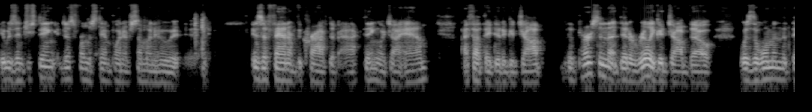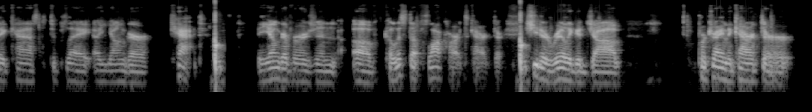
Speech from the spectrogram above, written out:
it was interesting just from a standpoint of someone who is a fan of the craft of acting, which I am. I thought they did a good job. The person that did a really good job, though, was the woman that they cast to play a younger cat, the younger version of Calista Flockhart's character. She did a really good job portraying the character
